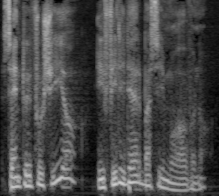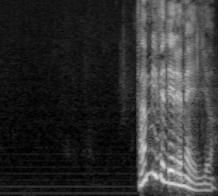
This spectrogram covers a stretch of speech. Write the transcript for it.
Sento il fruscio, i fili d'erba si muovono. Fammi vedere meglio.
